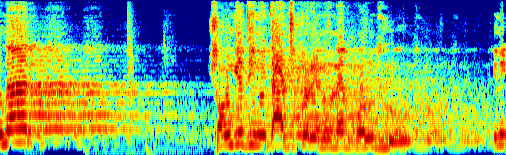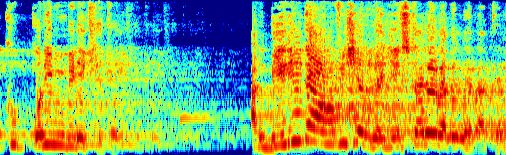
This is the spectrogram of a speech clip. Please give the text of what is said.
ওনার সঙ্গে যিনি কাজ করেন ওনার বন্ধু, তিনি খুব করিম বিড়ি খেতেন। আর বিড়িটা অফিসের রেজিস্টারে রাখে মেলাতেন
